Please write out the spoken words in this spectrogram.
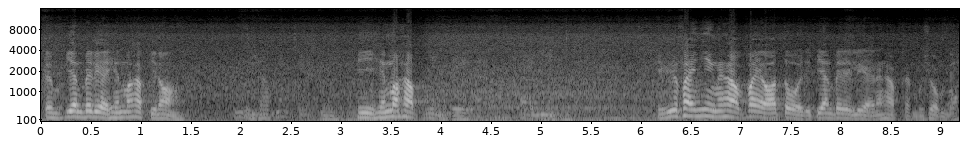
เติมเปลี่ยนไปเรื่อยเห็นไหมครับพี่น้องครับนี่เห็นไหมครับยิ่งดีไป ยิงนี่คือไฟยิ่งนะครับ ไฟออโต้จะเปลี่ยนไปเรื่อยๆนะครับท่านผู้ชมเลย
